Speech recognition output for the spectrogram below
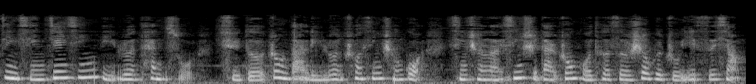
进行艰辛理论探索，取得重大理论创新成果，形成了新时代中国特色社会主义思想。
